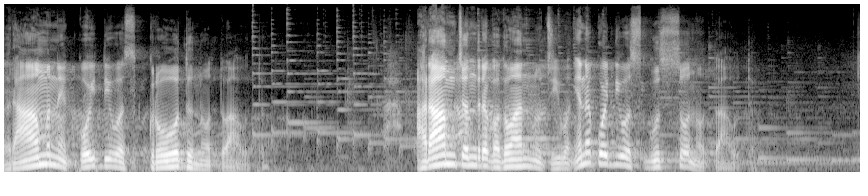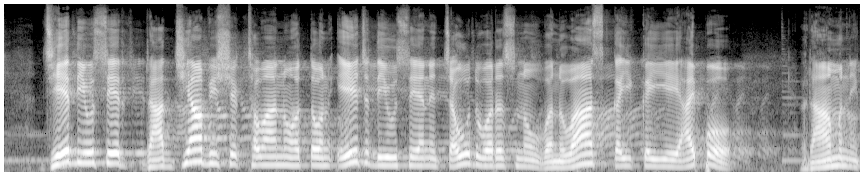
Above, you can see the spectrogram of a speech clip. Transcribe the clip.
રામને કોઈ દિવસ ક્રોધ નહોતો આવતો. રામચંદ્ર ભગવાનનું જીવન, એને કોઈ દિવસ ગુસ્સો નહોતો આવતો. જે દિવસે રાજ્યાભિષેક થવાનો હતો અને એ જ દિવસે એને ચૌદ વર્ષનો વનવાસ કઈ કઈએ આપ્યો? રામને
